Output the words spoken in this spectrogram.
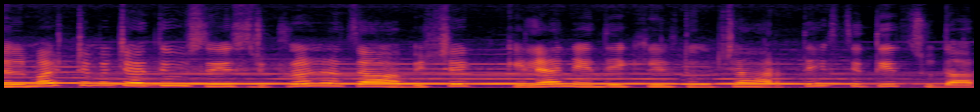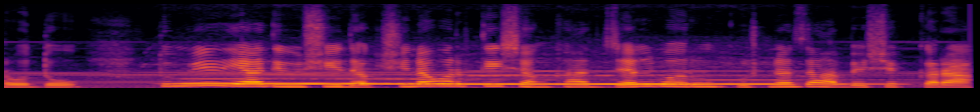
जन्माष्टमीच्या दिवशी श्रीकृष्णाचा अभिषेक केल्याने देखील तुमच्या आर्थिक स्थितीत सुधार होतो. तुम्ही या दिवशी दक्षिणावर्ती शंखात जल भरून कृष्णाचा अभिषेक करा.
